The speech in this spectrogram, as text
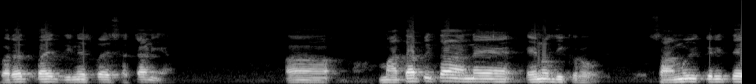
ભરતભાઈ દિનેશભાઈ સચાણિયા. માતા પિતા અને એનો દીકરો. સામૂહિક રીતે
